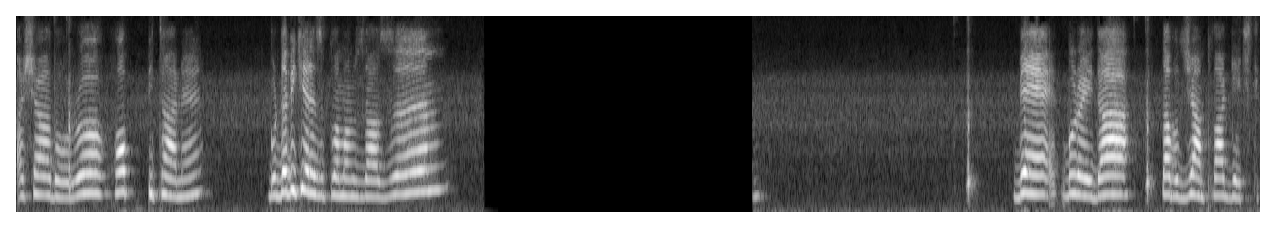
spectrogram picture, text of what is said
Aşağı doğru. Hop bir tane. Burada bir kere zıplamamız lazım. Ve burayı da double jump'la geçtik.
